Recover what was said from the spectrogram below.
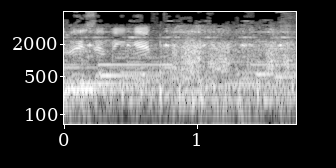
highway ज़मीन है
